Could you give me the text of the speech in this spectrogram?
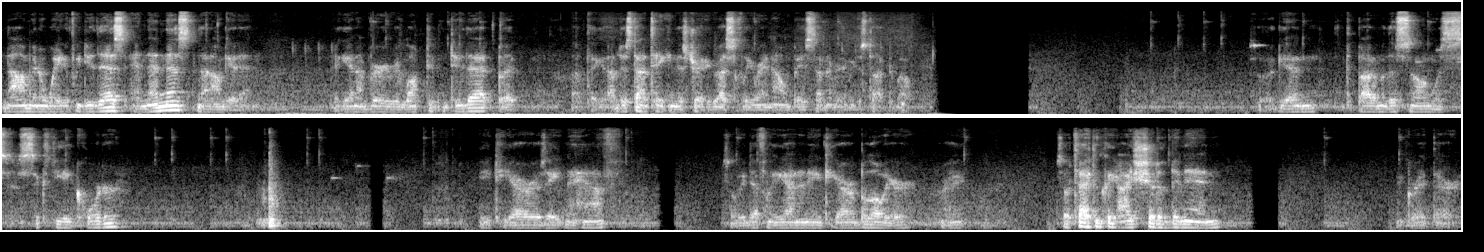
Now I'm going to wait. If we do this and then this, then I'll get in. Again, I'm very reluctant to do that, but Take it. I'm just not taking this trade aggressively right now based on everything we just talked about. So again, the bottom of this zone was 68 quarter. ATR is eight and a half. So we definitely got an ATR below here, right? So technically, I should have been in. Like right there.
